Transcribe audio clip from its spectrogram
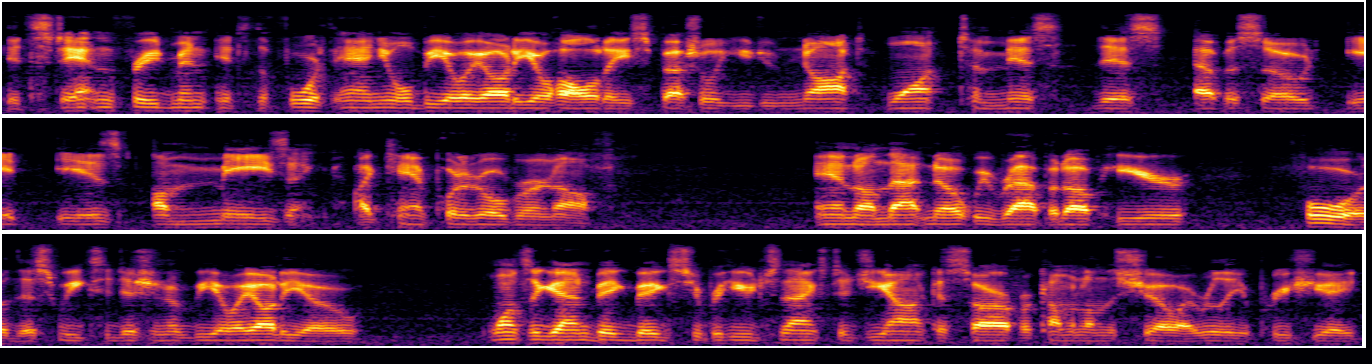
It's Stanton Friedman. It's the fourth annual BOA Audio Holiday Special. You do not want to miss this episode. It is amazing. I can't put it over enough. And on that note, we wrap it up here for this week's edition of BOA Audio. Once again, big, big, super huge thanks to Gian Quasar for coming on the show. I really appreciate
